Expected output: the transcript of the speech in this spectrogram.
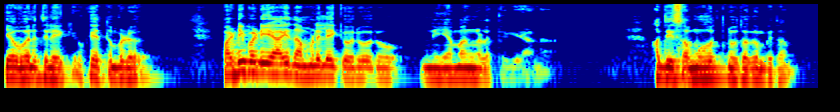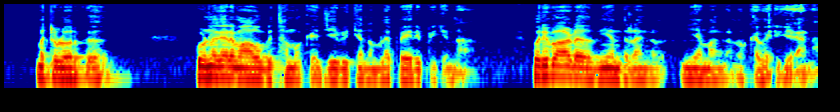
യൗവനത്തിലേക്ക് ഒക്കെ എത്തുമ്പോൾ പടിപടിയായി നമ്മളിലേക്ക് ഓരോരോ നിയമങ്ങൾ എത്തുകയാണ്. അത് ഈ സമൂഹത്തിന് ഉതകും വിധം മറ്റുള്ളവർക്ക് ഗുണകരമാവും വിധമൊക്കെ ജീവിക്കാൻ നമ്മളെ പ്രേരിപ്പിക്കുന്ന ഒരുപാട് നിയന്ത്രണങ്ങൾ നിയമങ്ങളൊക്കെ വരികയാണ്.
